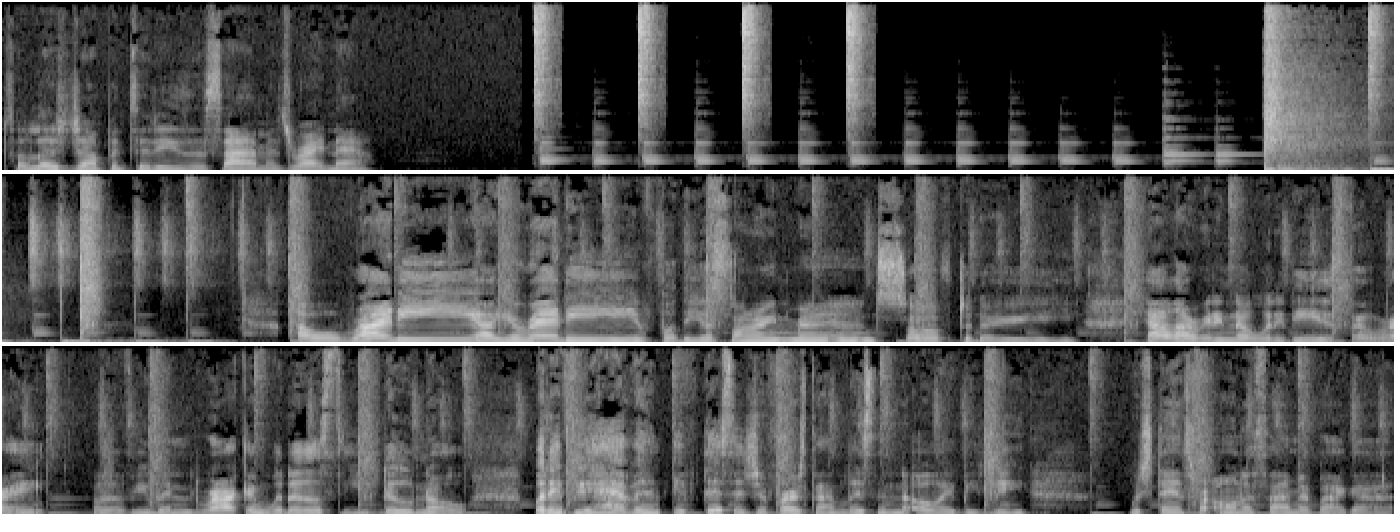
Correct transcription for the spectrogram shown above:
So let's jump into these assignments right now. Alrighty, are you ready for the assignments of today? Y'all already know what it is, though, right? Well, if you've been rocking with us, you do know. But if you haven't, if this is your first time listening to OABG, which stands for On Assignment by God,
